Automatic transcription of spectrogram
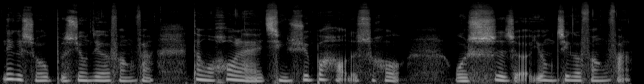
那个时候不是用这个方法，但我后来情绪不好的时候，我试着用这个方法，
